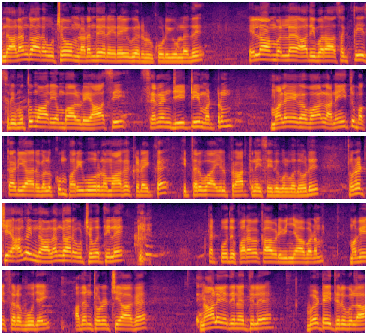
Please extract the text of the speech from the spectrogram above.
இந்த அலங்கார உற்சவம் நடந்தேற இறைவர்கள் கூடியுள்ளது. எல்லாம் வல்ல ஆதிபராசக்தி ஸ்ரீ முத்துமாரி அம்பாளுடைய ஆசி செனன் ஜிடி மற்றும் மலையகவால் அனைத்து பக்தடியார்களுக்கும் பரிபூர்ணமாக கிடைக்க இத்தருவாயில் பிரார்த்தனை செய்து கொள்வதோடு தொடர்ச்சியாக இந்த அலங்கார உற்சவத்திலே தற்போது பறவக்காவடி விஞ்ஞாபனம் மகேஸ்வர பூஜை அதன் தொடர்ச்சியாக நாளைய தினத்திலே வேட்டை திருவிழா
